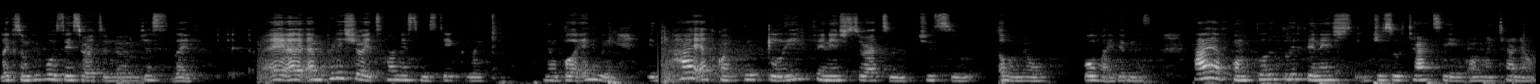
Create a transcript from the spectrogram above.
like some people say surah to know just like I, I i'm pretty sure it's honest mistake like no but anyway i have completely finished surah to jusu oh no oh my goodness. I have completely finished jusu 30 on my channel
